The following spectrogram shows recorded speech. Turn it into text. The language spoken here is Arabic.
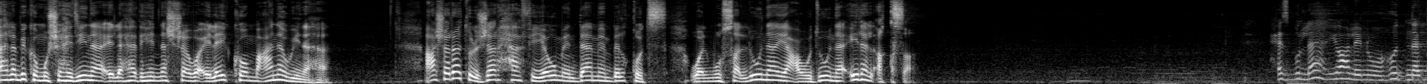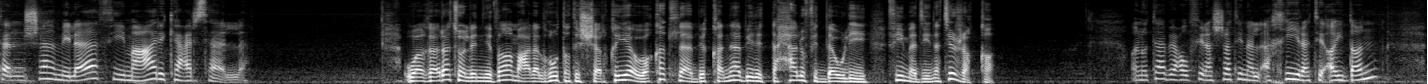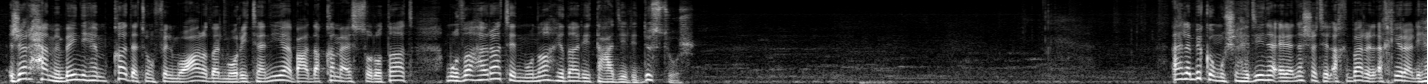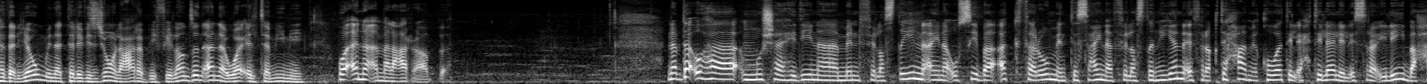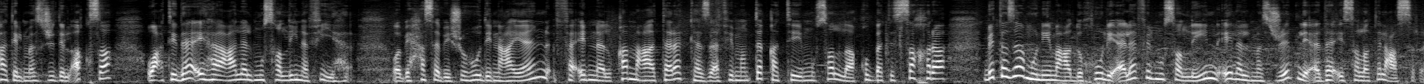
أهلا بكم مشاهدينا إلى هذه النشرة وإليكم عناوينها. عشرات الجرحى في يوم دام بالقدس والمصلون يعودون إلى الأقصى. حزب الله يعلن هدنة شاملة في معارك عرسال. وغارات للنظام على الغوطة الشرقية وقتلى بقنابل التحالف الدولي في مدينة الرقة. ونتابع في نشرتنا الأخيرة أيضا جرحى من بينهم قادة في المعارضة الموريتانية بعد قمع السلطات مظاهرات مناهضة لتعديل الدستور. أهلا بكم مشاهدينا إلى نشرة الأخبار الأخيرة لهذا اليوم من التلفزيون العربي في لندن. أنا وائل تميمي. وأنا أمل عراب. نبدأها مشاهدين من فلسطين. أين أصيب أكثر من 90 فلسطينيا إثر اقتحام قوات الاحتلال الإسرائيلي باحات المسجد الأقصى واعتدائها على المصلين فيه؟ وبحسب شهود عيان فإن القمع تركز في منطقة مصلى قبة الصخرة بالتزامن مع دخول آلاف المصلين إلى المسجد لأداء صلاة العصر.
